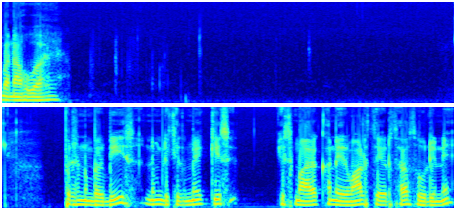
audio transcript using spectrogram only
बना हुआ है। प्रश्न नंबर बीस, निम्नलिखित में किस स्मारक का निर्माण शेरशाह सूरी ने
